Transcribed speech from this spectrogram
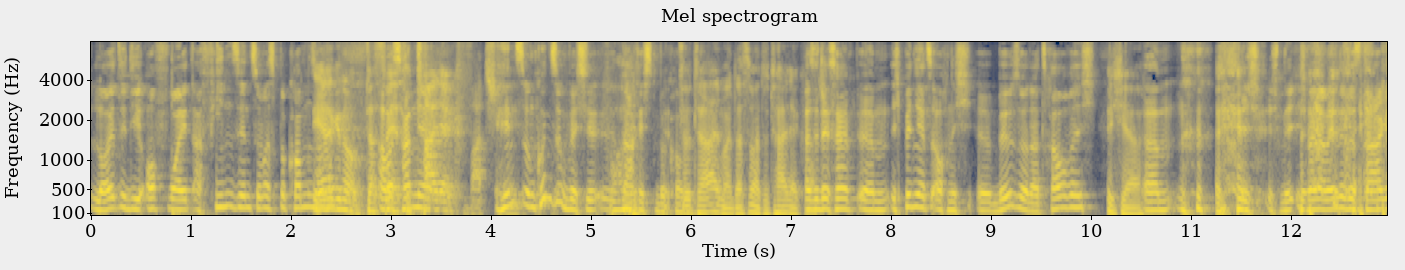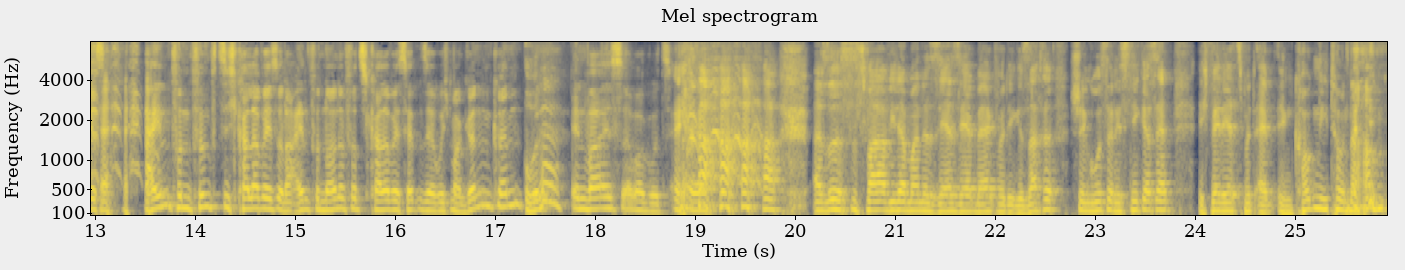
Leute, die off-white affin sind, sowas bekommen sollen. Ja, genau. Das war ja total ja der Quatsch. Hinz und Kunz irgendwelche äh, Nachrichten bekommen. Total, Mann. Das war total der Quatsch. Also deshalb, ähm, ich bin jetzt auch nicht äh, böse oder traurig. ich ja. Ähm, ich, ich, ich meine, am Ende des Tages, einen von 50 Colorways oder einen von 49 Colorways hätten sie ja ruhig mal gönnen können. Oder? In weiß, aber gut. also es, es war wieder mal eine sehr, sehr merkwürdige Sache. Schönen Gruß an die Sneakers-App. Ich werde jetzt mit einem Inkognito-Namen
